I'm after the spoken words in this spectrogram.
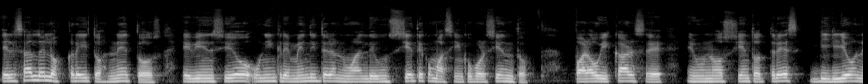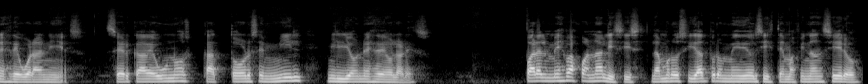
el saldo de los créditos netos evidenció un incremento interanual de un 7,5% para ubicarse en unos 103 billones de guaraníes, cerca de unos 14 mil millones de dólares. Para el mes bajo análisis, la morosidad promedio del sistema financiero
